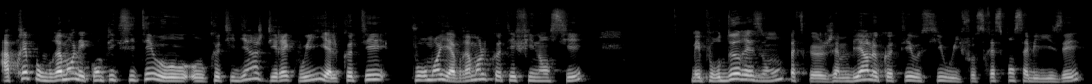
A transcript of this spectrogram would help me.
Après, pour vraiment les complexités au, au, quotidien, je dirais que oui, il y a le côté, pour moi, il y a vraiment le côté financier mais pour deux raisons, parce que j'aime bien le côté aussi où il faut se responsabiliser.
